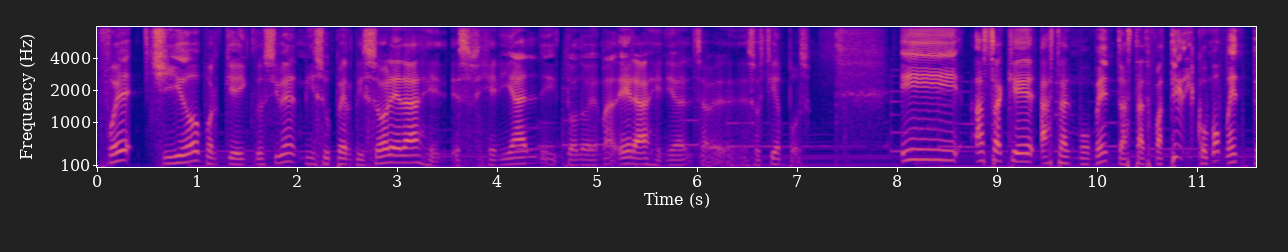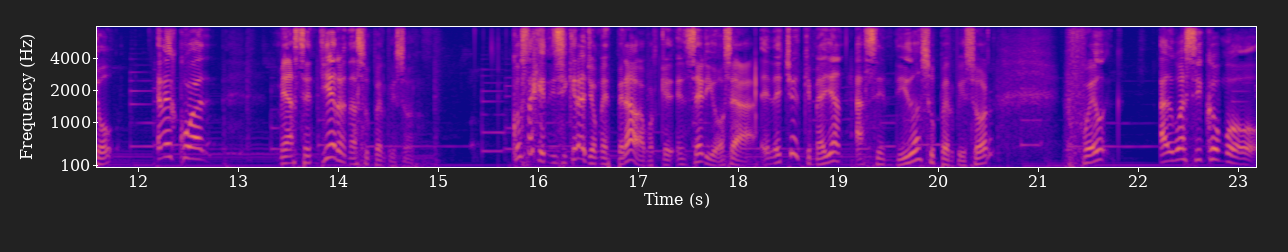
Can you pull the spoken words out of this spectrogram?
fue chido porque inclusive mi supervisor era es genial y todo lo demás era genial, ¿sabes? En esos tiempos. Y hasta que, hasta el momento, hasta el fatídico momento en el cual me ascendieron a supervisor. Cosa que ni siquiera yo me esperaba, porque en serio, o sea, el hecho de que me hayan ascendido a supervisor fue algo así como...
